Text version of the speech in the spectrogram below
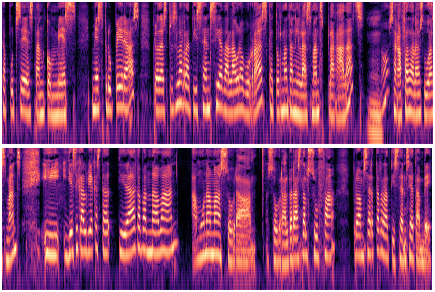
que potser estan com més, més properes, però després la reticència de Laura Borràs, que torna a tenir les mans plegades, mm. no? s'agafa de les dues mans, i, i Jessica Albiach està tirada cap endavant, amb una mà sobre, sobre el braç del sofà, però amb certa reticència també.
